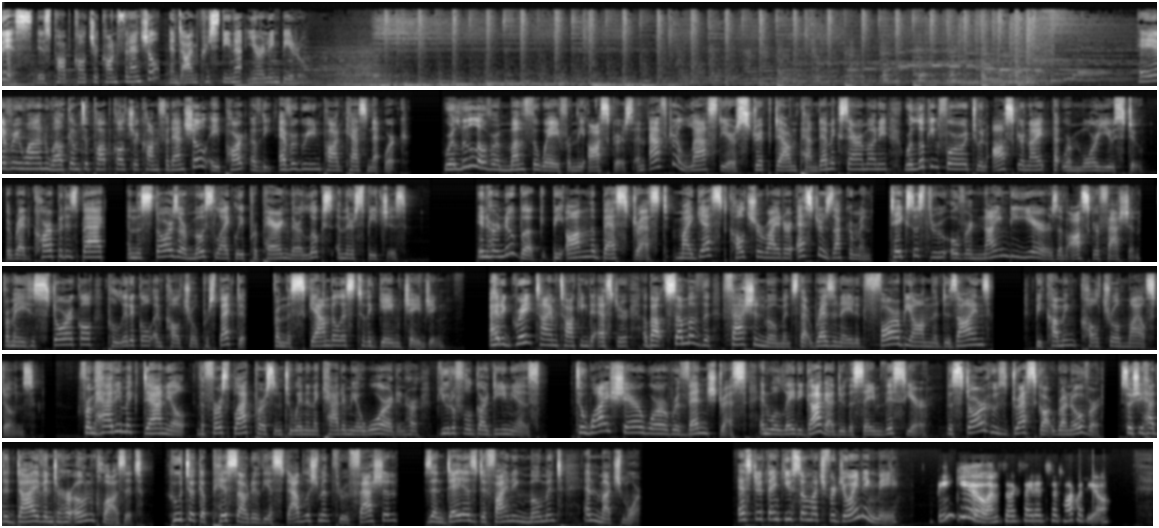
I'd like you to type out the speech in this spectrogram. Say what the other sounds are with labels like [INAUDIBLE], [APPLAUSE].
This is Pop Culture Confidential, and I'm Christina Yerling Biru. Hey everyone, welcome to Pop Culture Confidential, a part of the Evergreen Podcast Network. We're a little over a month away from the Oscars, and after last year's stripped down pandemic ceremony, we're looking forward to an Oscar night that we're more used to. The red carpet is back, and the stars are most likely preparing their looks and their speeches. In her new book, Beyond the Best Dressed, my guest, culture writer Esther Zuckerman, takes us through over 90 years of Oscar fashion from a historical, political, and cultural perspective, from the scandalous to the game changing. I had a great time talking to Esther about some of the fashion moments that resonated far beyond the designs, becoming cultural milestones. From Hattie McDaniel, the first black person to win an Academy Award in her beautiful gardenias, to why Cher wore a revenge dress, and will Lady Gaga do the same this year? The star whose dress got run over, so she had to dive into her own closet. Who took a piss out of the establishment through fashion? Zendaya's defining moment, and much more. Esther, thank you so much for joining me. Thank you. I'm so excited to talk with you.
